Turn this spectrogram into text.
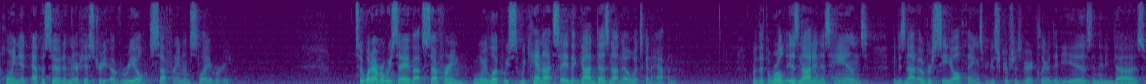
poignant episode in their history of real suffering and slavery. So, whatever we say about suffering, when we look, we, we cannot say that God does not know what's going to happen, or that the world is not in his hands. He does not oversee all things, because Scripture is very clear that he is and that he does.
